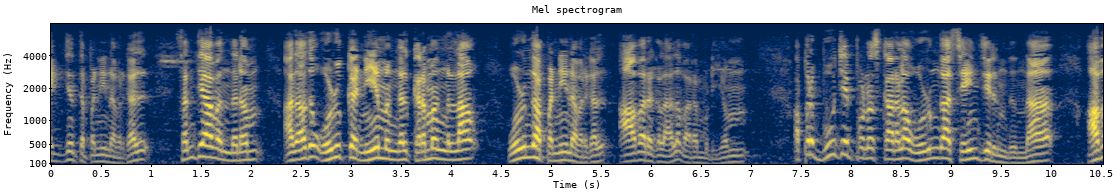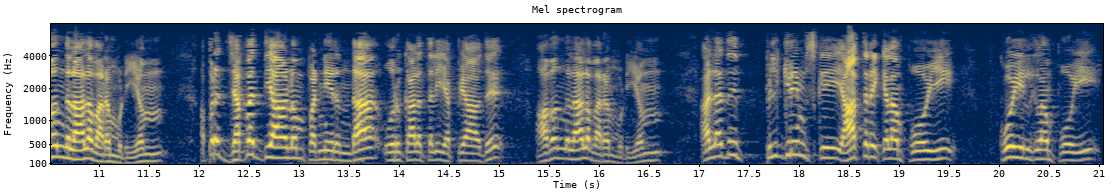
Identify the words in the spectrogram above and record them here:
யஜ்யத்தை பண்ணினவர்கள் சந்தியாவந்தனம் அதாவது ஒழுக்க நியமங்கள் கிரமங்கள்லாம் ஒழுங்கா பண்ணினவர்கள் அவர்களால வர முடியும். அப்புறம் பூஜை புனஸ்காரெல்லாம் ஒழுங்கா செஞ்சிருந்தா அவங்களால வர முடியும். அப்புறம் ஜப தியானம் ஒரு காலத்துல எப்பயாவது அவங்களால வர முடியும். அல்லது பில்கிரிம்ஸ்க்கு யாத்திரைக்கெல்லாம் போய் கோயிலுக்கெல்லாம் போய்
